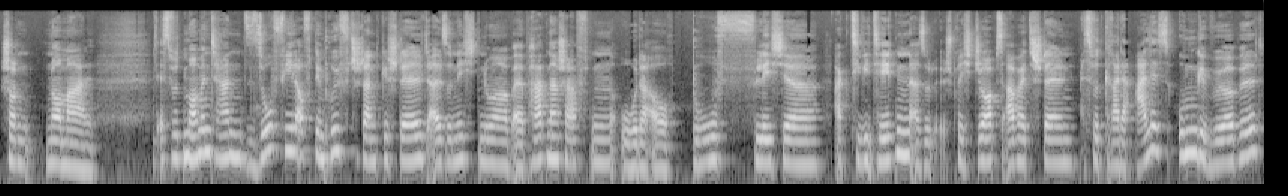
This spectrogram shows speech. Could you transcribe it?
schon normal? Es wird momentan so viel auf den Prüfstand gestellt, also nicht nur äh, Partnerschaften oder auch Beruf, berufliche Aktivitäten, also sprich Jobs, Arbeitsstellen. Es wird gerade alles umgewirbelt.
